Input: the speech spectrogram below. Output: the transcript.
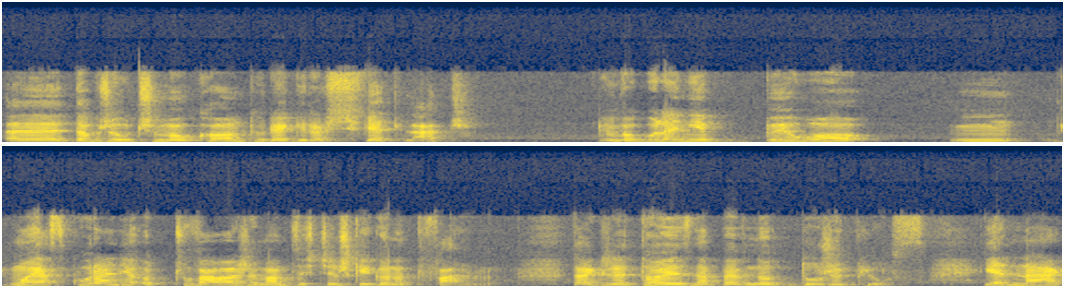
E, dobrze utrzymał kontur, jak i rozświetlacz. W ogóle nie było. Mm, moja skóra nie odczuwała, że mam coś ciężkiego na twarzy. Także to jest na pewno duży plus. Jednak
